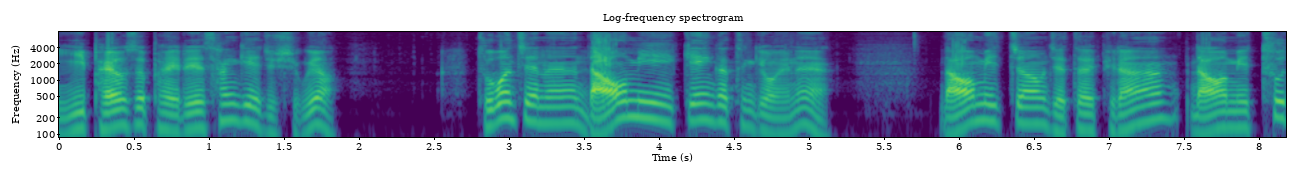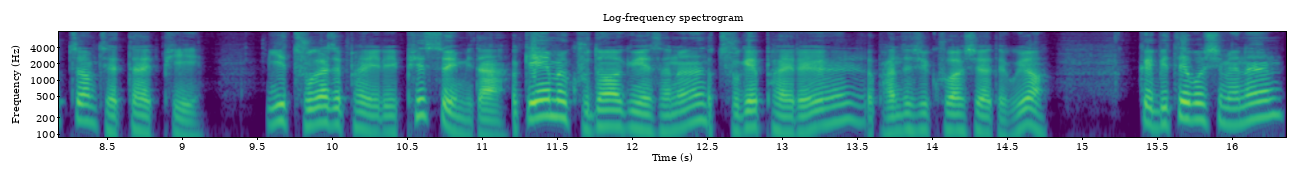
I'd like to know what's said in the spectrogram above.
이 바이오스 파일을 상기해 주시고요. 두 번째는 나오미 게임 같은 경우에는 나오미.zip랑 나오미2.zip 이 두 가지 파일이 필수입니다. 게임을 구동하기 위해서는 두 개 파일을 반드시 구하셔야 되고요. 그 밑에 보시면은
